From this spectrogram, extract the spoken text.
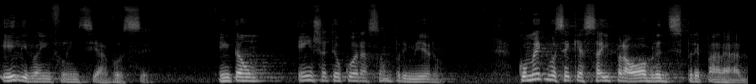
ele vai influenciar você. Então, encha teu coração primeiro. Como é que você quer sair para a obra despreparado?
